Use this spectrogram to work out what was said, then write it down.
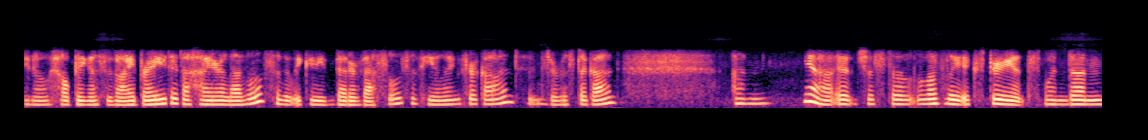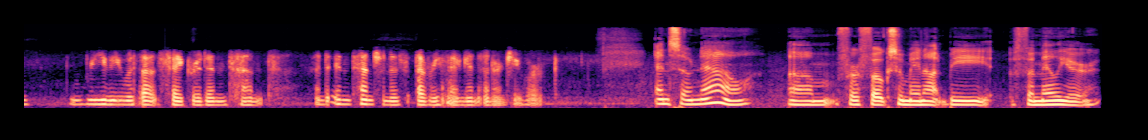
you know, helping us vibrate at a higher level so that we can be better vessels of healing for God and service to God. Um, yeah, it's just a lovely experience when done really with that sacred intent. And intention is everything in energy work. And so now, um, for folks who may not be familiar,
